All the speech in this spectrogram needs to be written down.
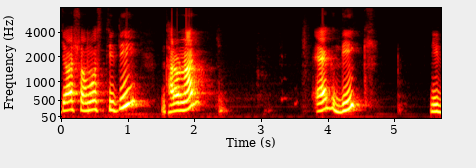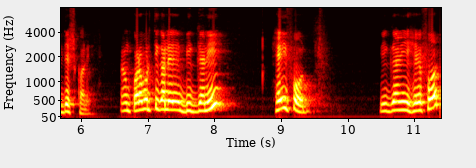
যা সমস্থিতি ধারণার এক দিক নির্দেশ করে। এবং পরবর্তীকালে বিজ্ঞানী হেইফোর্ড, বিজ্ঞানী হেফোর্ড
